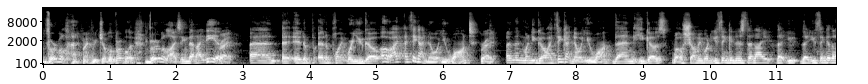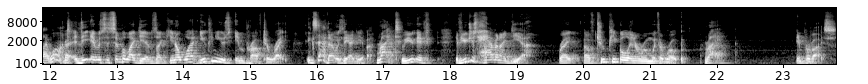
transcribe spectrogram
verbalize, might be trouble verbal, verbalizing that idea. Right. And at a, at a point where you go, oh, I, I think I know what you want. Right. And then when you go, I think I know what you want, then he goes, well, show me what you think it is that I that you that you think that I want. The, it was a simple idea. It was like, you know what? You can use improv to write. Exactly. That was the idea about it. Right. You, if if you just have an idea, right, of two people in a room with a rope, Right. improvise.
